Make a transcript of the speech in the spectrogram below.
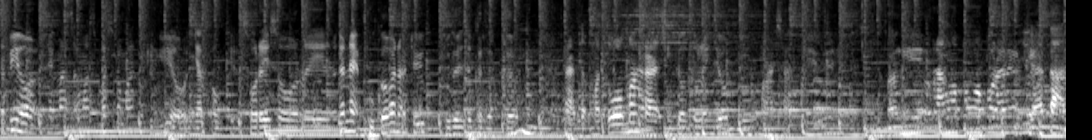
Tapi yo nek masak-masak Mas Ramadan iki yo nyat oke sore-sore. Kan nek buka kan ada butuh seger-seger. Nah, tek metu omah ra sing dodolen jogo masak dhewe. bangi orang apa-apa rene kegiatan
